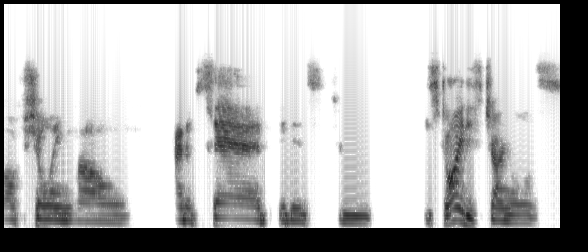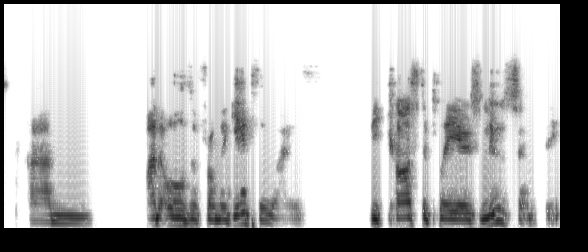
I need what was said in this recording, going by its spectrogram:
of showing how kind of sad it is to destroy these jungles, um, but also from a gameplay wise, because the players lose something.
